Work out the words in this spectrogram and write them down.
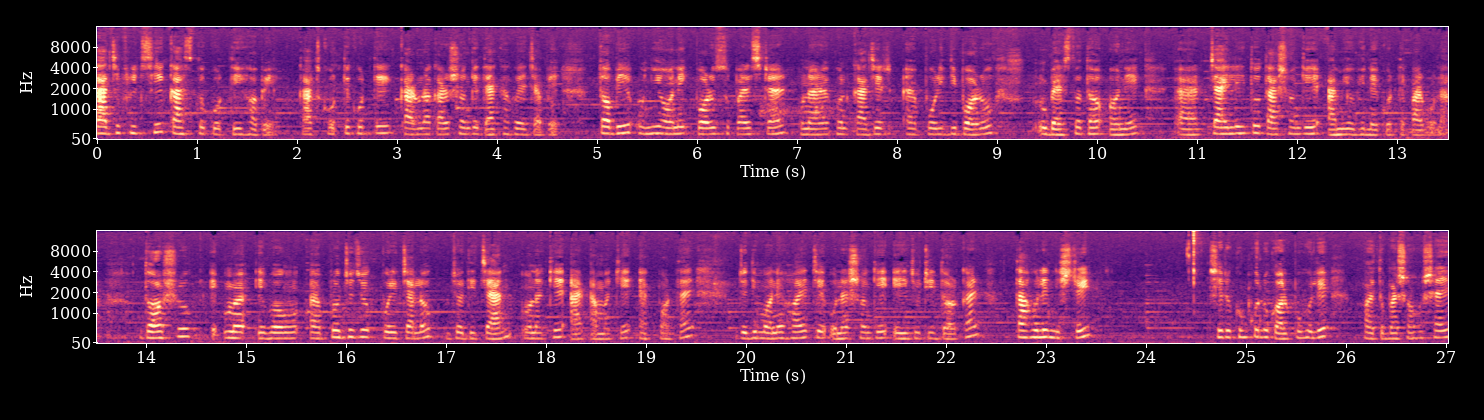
কাজে ফিরছি, কাজ তো করতেই হবে। কাজ করতে করতে কারও না কারোর সঙ্গে দেখা হয়ে যাবে। তবে উনি অনেক বড় সুপারস্টার ওনার এখন কাজের পরিধি বড়, ব্যস্ততা অনেক চাইলেই তো তার সঙ্গে আমি অভিনয় করতে পারব না। দর্শক এবং প্রযোজক পরিচালক যদি চান, ওনাকে আর আমাকে এক পর্দায় যদি মনে হয় যে ওনার সঙ্গে এই জুটির দরকার, তাহলে নিশ্চয়ই সেরকম কোনো গল্প হলে হয়তো বা সহসায়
